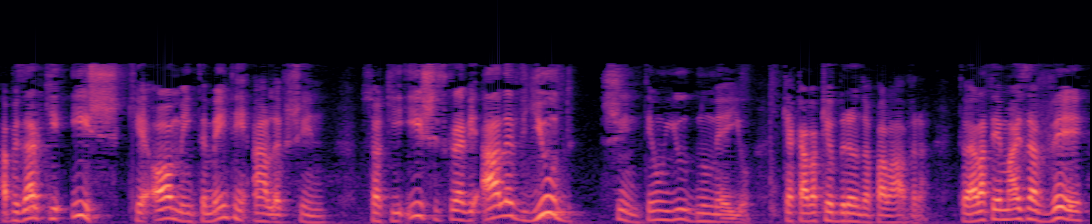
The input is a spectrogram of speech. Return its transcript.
Apesar que Ish, que é homem, também tem Aleph Shin. Só que Ish escreve Aleph Yud Shin. Tem um Yud no meio, que acaba quebrando a palavra. Então ela tem mais a ver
